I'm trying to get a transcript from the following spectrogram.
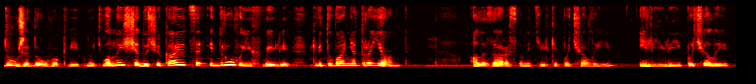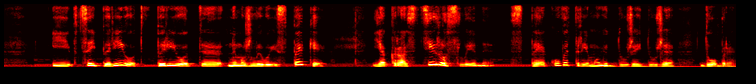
дуже довго квітнуть. Вони ще дочекаються і другої хвилі квітування троянд. Але зараз вони тільки почали, і лілії почали. І в цей період, в період е, неможливої спеки, якраз ці рослини спеку витримують дуже й дуже добре.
